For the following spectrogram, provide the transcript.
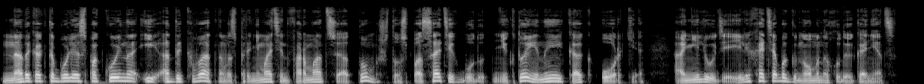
надо как-то более спокойно и адекватно воспринимать информацию о том, что спасать их будут никто иные, как орки, а не люди или хотя бы гномы на худой конец.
